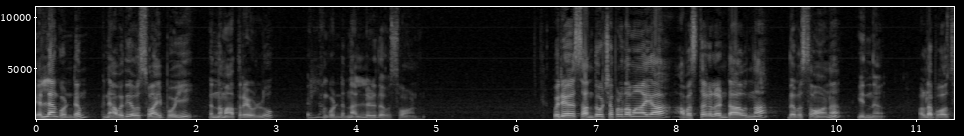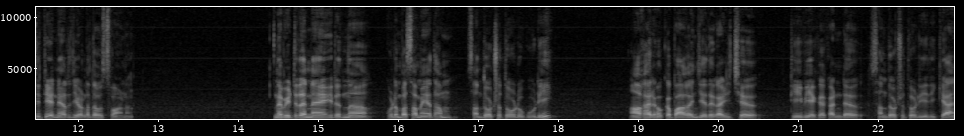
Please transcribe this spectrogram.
എല്ലാം കൊണ്ടും പിന്നെ അവധി ദിവസമായി പോയി എന്ന് മാത്രമേ ഉള്ളൂ. എല്ലാം കൊണ്ട് നല്ലൊരു ദിവസമാണ്. ഒരു സന്തോഷപ്രദമായ അവസ്ഥകൾ ഉണ്ടാവുന്ന ദിവസമാണ് ഇന്ന്. വളരെ പോസിറ്റീവ് എനർജി ഉള്ള ദിവസമാണ്. ഇന്ന് വീട്ടിൽ തന്നെ ഇരുന്ന് കുടുംബസമേതം സന്തോഷത്തോടു കൂടി ആഹാരമൊക്കെ പാകം ചെയ്ത് കഴിച്ച് ടി വിയൊക്കെ കണ്ട് സന്തോഷത്തോടെ ഇരിക്കാൻ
